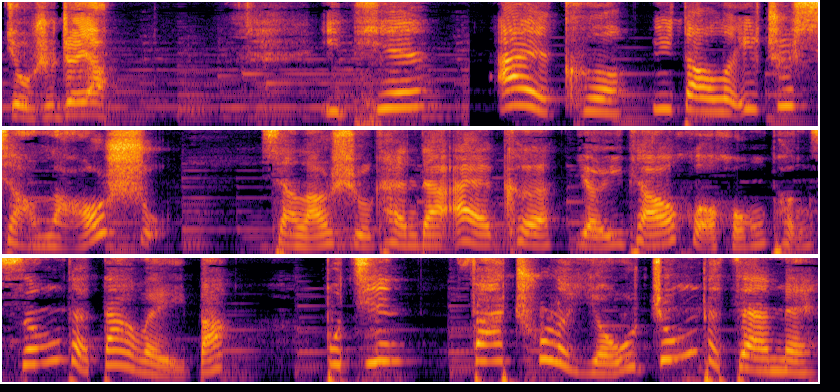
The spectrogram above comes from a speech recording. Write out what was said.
就是这样。一天，艾克遇到了一只小老鼠。小老鼠看到艾克有一条火红蓬松的大尾巴，不禁发出了由衷的赞美。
